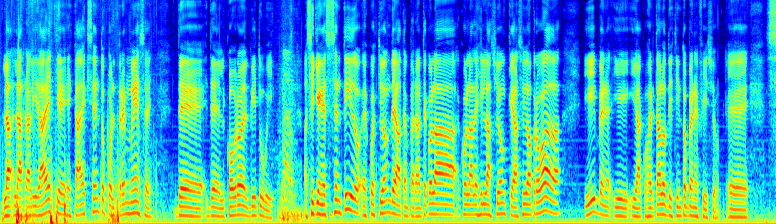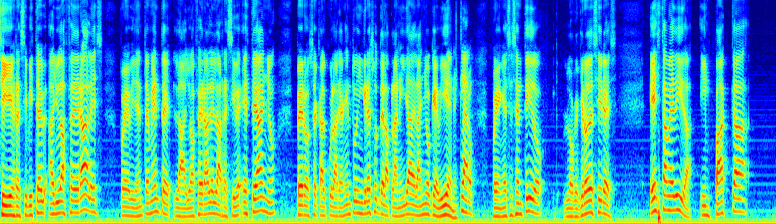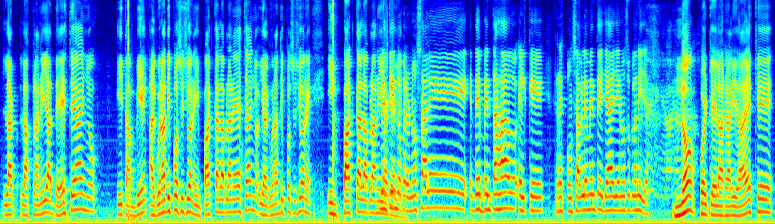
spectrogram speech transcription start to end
La, la, realidad es que está exento por tres meses de- del cobro del B2B. Claro. Así que en ese sentido es cuestión de atemperarte con la, con la legislación que ha sido aprobada y, bene- y, y acogerte a los distintos beneficios. Eh, si recibiste ayudas federales, pues evidentemente las ayudas federales las recibes este año, pero se calcularían en tus ingresos de la planilla del año que viene. Claro. Pues en ese sentido, lo que quiero decir es, esta medida impacta la- las planillas de este año y también algunas disposiciones impactan la planilla de este año y algunas disposiciones impactan la planilla Lo que entiendo, viene. pero no sale desventajado el que responsablemente ya llenó su planilla. No, porque la realidad es que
